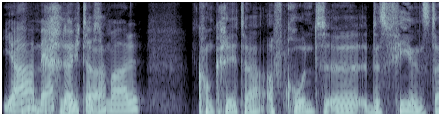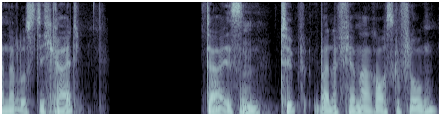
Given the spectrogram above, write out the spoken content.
Ja, merkt euch das konkreter. mal. Konkreter, aufgrund äh, des Fehlens deiner Lustigkeit. Da ist ein Typ bei einer Firma rausgeflogen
